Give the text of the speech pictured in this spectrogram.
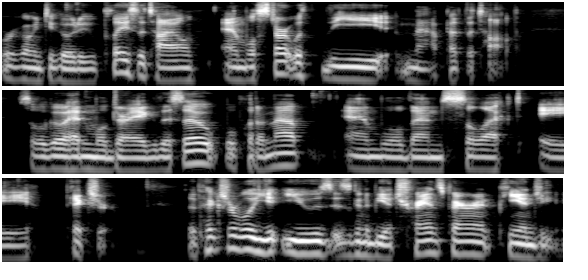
We're going to go to place a tile, and we'll start with the map at the top. So we'll go ahead and we'll drag this out, we'll put a map, and we'll then select a picture. The picture we'll use is going to be a transparent PNG.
